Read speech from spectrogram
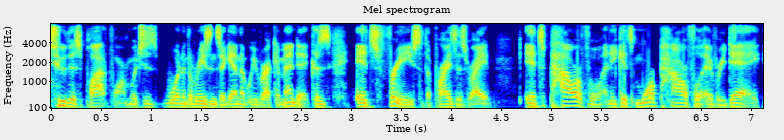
to this platform which is one of the reasons again that we recommend it because it's free, so the price is right. It's powerful and it gets more powerful every day,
